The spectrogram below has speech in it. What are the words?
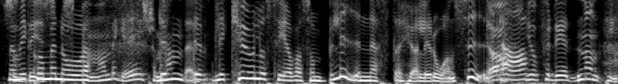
Så vi det är kommer ju nog- spännande grejer som det, händer. det blir kul att se vad som blir nästa hyaluronsyra. ja, Ja. Jo, för det, någonting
